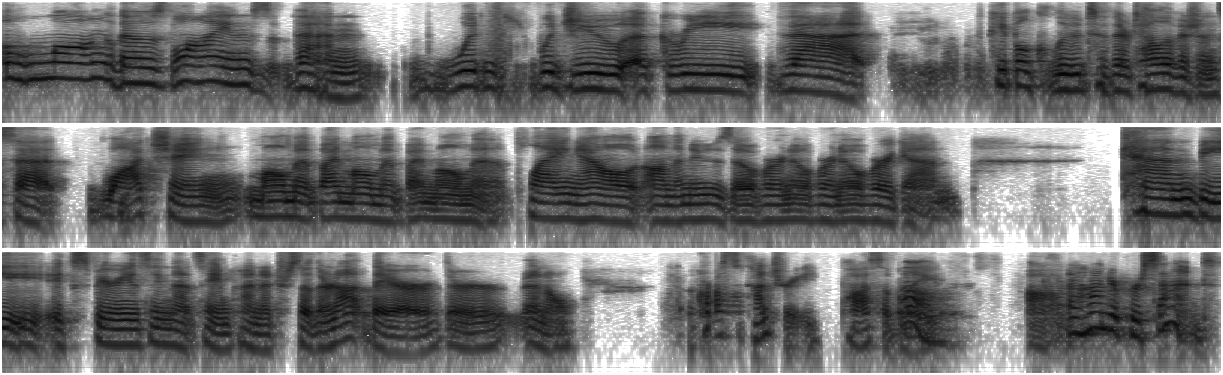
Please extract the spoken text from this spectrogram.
Along those lines, then, would would you agree that people glued to their television set, watching moment by moment by moment, playing out on the news over and over and over again, can be experiencing that same kind of so they're not there they're you know across the country possibly. Oh, Um, a hundred percent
